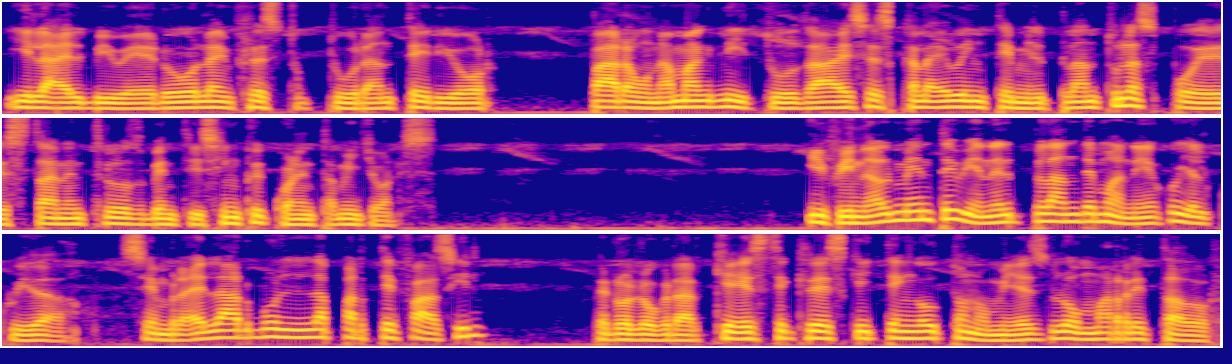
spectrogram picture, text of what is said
y la del vivero, la infraestructura anterior para una magnitud a esa escala de 20.000 plántulas puede estar entre los 25 y 40 millones. Y finalmente viene el plan de manejo y el cuidado. Sembrar el árbol es la parte fácil, pero lograr que éste crezca y tenga autonomía es lo más retador.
